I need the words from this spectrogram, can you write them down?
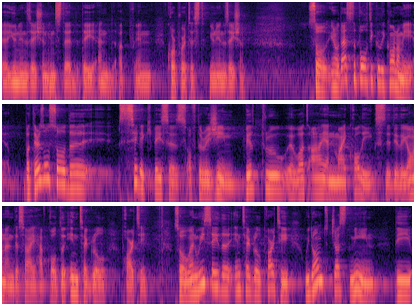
uh, unionization. Instead, they end up in corporatist unionization. So, you know, that's the political economy. But there's also the civic basis of the regime built through what I and my colleagues, De Leon and Desai, have called the integral party. So when we say the integral party, we don't just mean the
